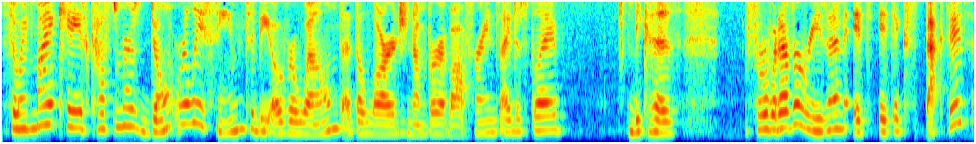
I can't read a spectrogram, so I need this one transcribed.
So, in my case, customers don't really seem to be overwhelmed at the large number of offerings I display because for whatever reason it's it's expected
